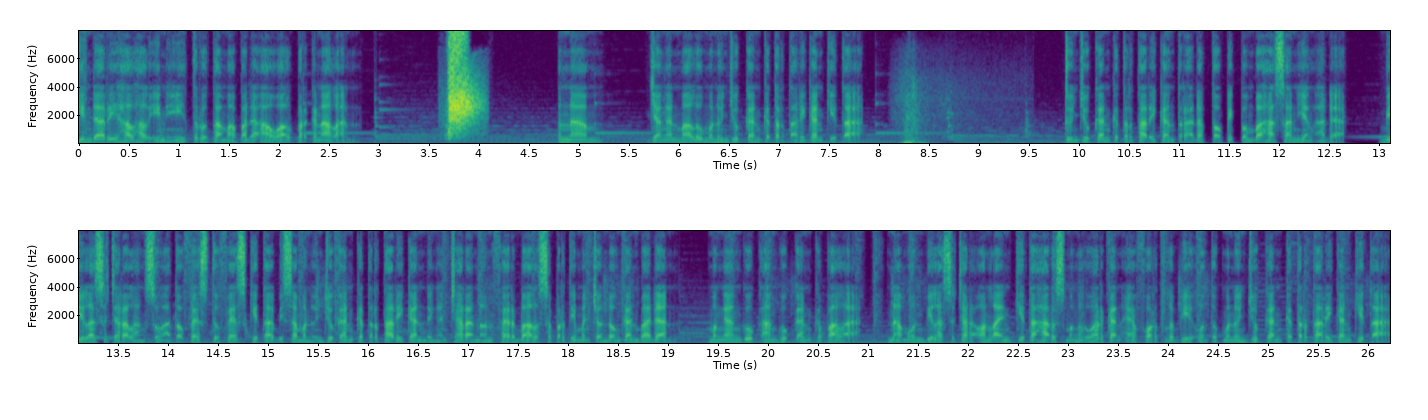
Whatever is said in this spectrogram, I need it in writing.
Hindari hal-hal ini terutama pada awal perkenalan. 6. Jangan malu menunjukkan ketertarikan kita. Tunjukkan ketertarikan terhadap topik pembahasan yang ada. Bila secara langsung atau face-to-face kita bisa menunjukkan ketertarikan dengan cara nonverbal seperti mencondongkan badan, mengangguk-anggukkan kepala, namun bila secara online kita harus mengeluarkan effort lebih untuk menunjukkan ketertarikan kita,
